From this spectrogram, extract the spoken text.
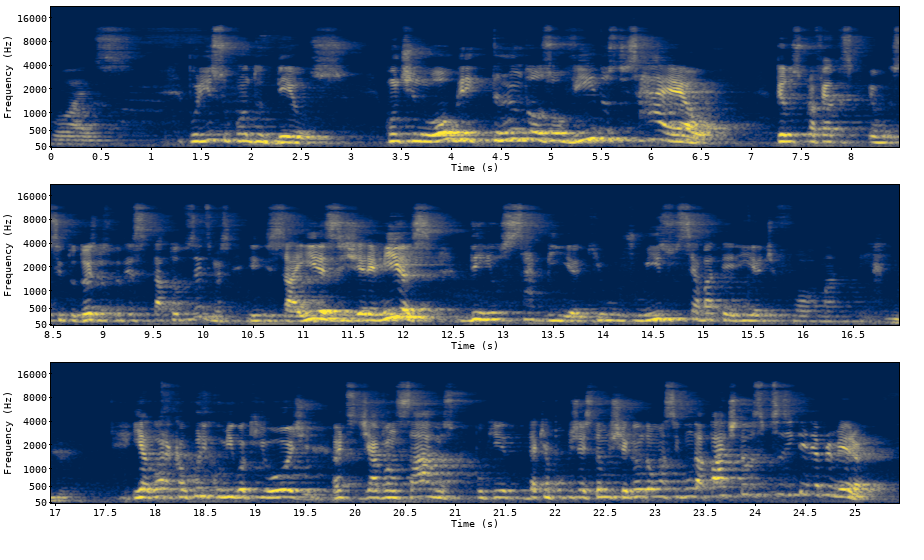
voz. Por isso, quando Deus continuou gritando aos ouvidos de Israel, pelos profetas, eu cito dois, mas poderia citar todos eles, mas Isaías e Jeremias, Deus sabia que o juízo se abateria de forma terrível. E agora calcule comigo aqui hoje, antes de avançarmos, porque daqui a pouco já estamos chegando a uma segunda parte, então você precisa entender a primeira.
